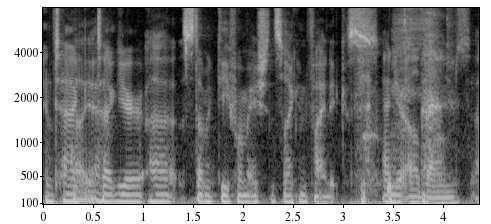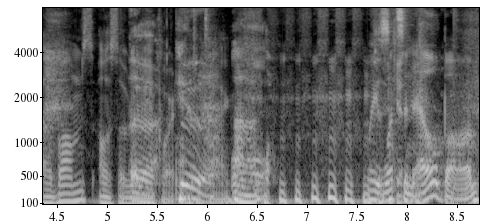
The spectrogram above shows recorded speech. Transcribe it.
and tag Hell yeah. tag your uh, stomach deformation so I can find it. Cause And your L bombs. L bombs also really important to tag. Wait, what's an L bomb?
